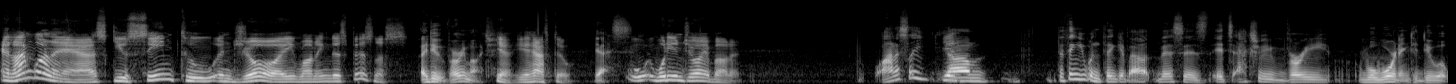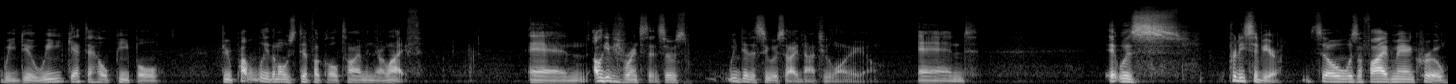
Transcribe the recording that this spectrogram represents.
And I'm going to ask, you seem to enjoy running this business. I do very much. Yeah, you have to. Yes. Wh- What do you enjoy about it? Honestly, Yeah. um, the thing you wouldn't think about this is it's actually very rewarding to do what we do. We get to help people through probably the most difficult time in their life. And I'll give you, for instance, there was, we did a suicide not too long ago, and it was pretty severe. So it was a five-man crew,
